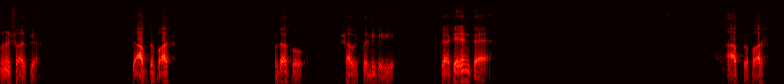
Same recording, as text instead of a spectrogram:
انہوں نے سوال کیا کہ آپ کے پاس خدا کو ثابت کرنے کے لیے کرائٹیرین کیا ہے آپ کے پاس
